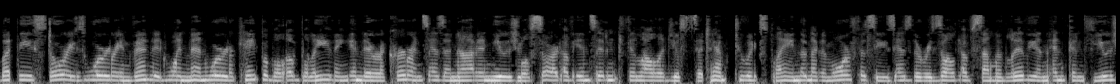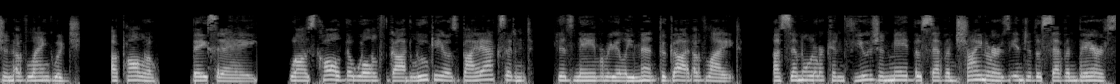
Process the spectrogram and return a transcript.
But these stories were invented when men were capable of believing in their occurrence as a not unusual sort of incident. Philologists attempt to explain the metamorphoses as the result of some oblivion and confusion of language. Apollo, they say, was called the wolf god Lucius by accident. His name really meant the god of light. A similar confusion made the seven shiners into the seven bears.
